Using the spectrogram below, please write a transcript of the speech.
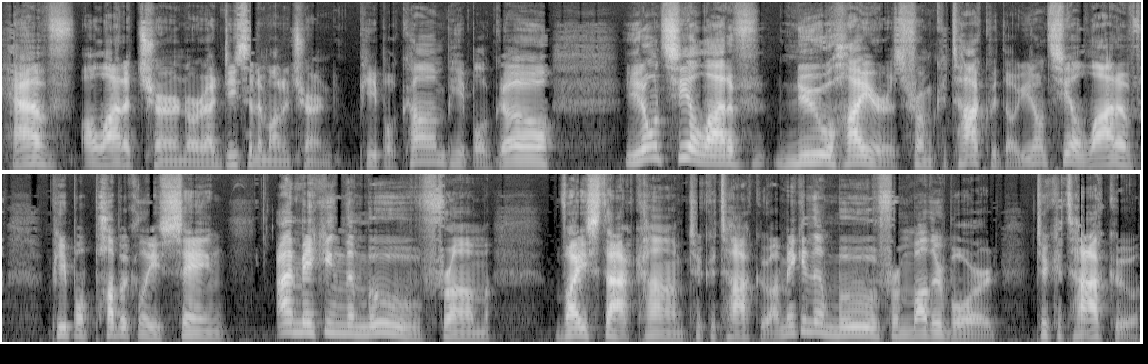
have a lot of churn or a decent amount of churn. People come, people go. You don't see a lot of new hires from Kotaku, though. You don't see a lot of people publicly saying, I'm making the move from Vice.com to Kotaku. I'm making the move from Motherboard to Kotaku.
